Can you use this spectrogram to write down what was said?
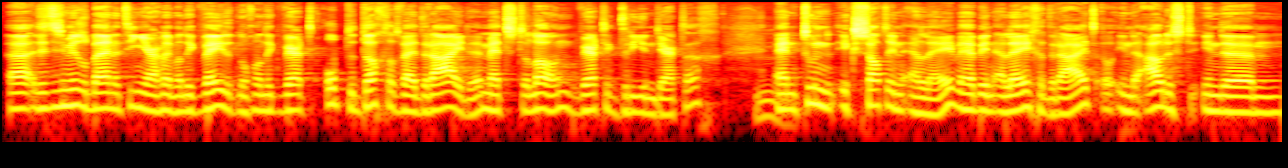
Eh, dit is inmiddels bijna tien jaar geleden, want ik weet het nog. Want ik werd op de dag dat wij draaiden met Stallone, werd ik 33. Hmm. En toen ik zat in L.A., we hebben in L.A. gedraaid, in de oude in de,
